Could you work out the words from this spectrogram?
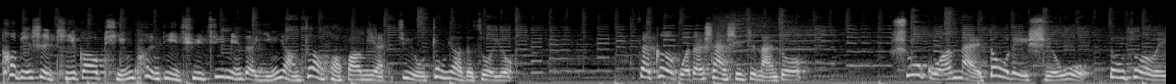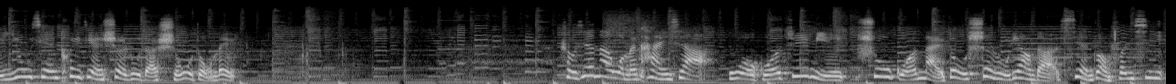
特别是提高贫困地区居民的营养状况方面具有重要的作用。在各国的膳食指南中，蔬果、奶豆类食物都作为优先推荐摄入的食物种类。首先呢，我们看一下我国居民蔬果、奶豆摄入量的现状分析。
